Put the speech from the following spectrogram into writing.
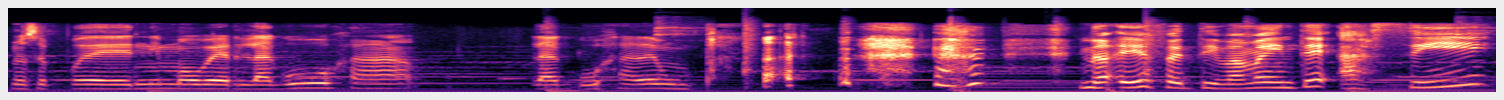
no se puede ni mover la aguja, la aguja de un par. no, y efectivamente, así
